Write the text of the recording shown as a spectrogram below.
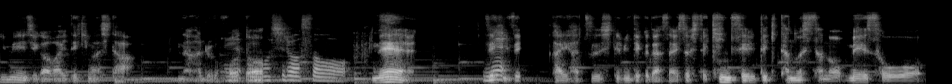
イメージが湧いてきました。なるほど。面白そう。ねえ。ぜひぜひ開発してみてください。そして金星的楽しさの瞑想を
